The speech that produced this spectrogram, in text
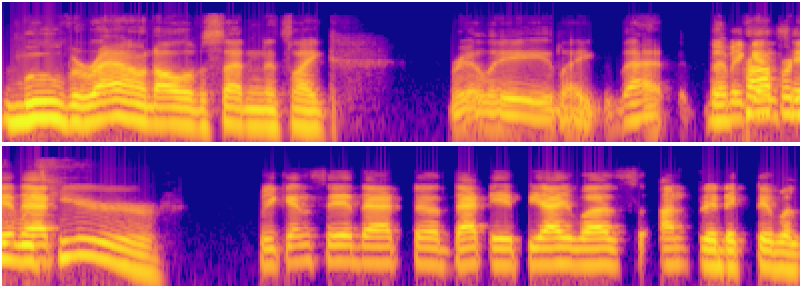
move around all of a sudden it's like really like that the say property was that here we can say that uh, that API was unpredictable.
